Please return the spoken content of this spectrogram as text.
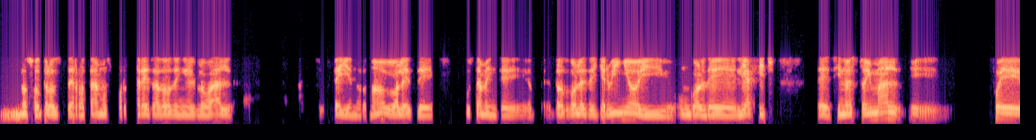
nosotros derrotamos por 3 a 2 en el global Feyenoord, ¿no? Goles de justamente dos goles de Yerviño y un gol de Liajic. Eh, si no estoy mal, eh, fue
